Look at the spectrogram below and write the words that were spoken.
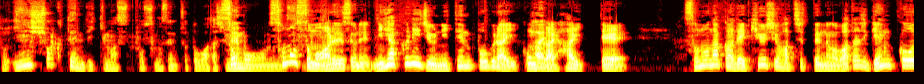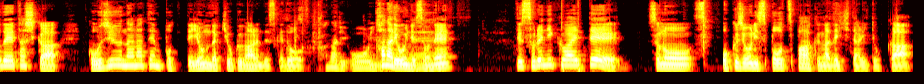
す。飲食店で行きますと、すみません。ちょっと私そメモを見ますそもそもあれですよね、222店舗ぐらい今回入って、その中で九州初出店のが私現行で確か57店舗って読んだ記憶があるんですけど、かなり多いねかなり多いんですよ。ね。で、それに加えて、その屋上にスポーツパークができたりとか、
